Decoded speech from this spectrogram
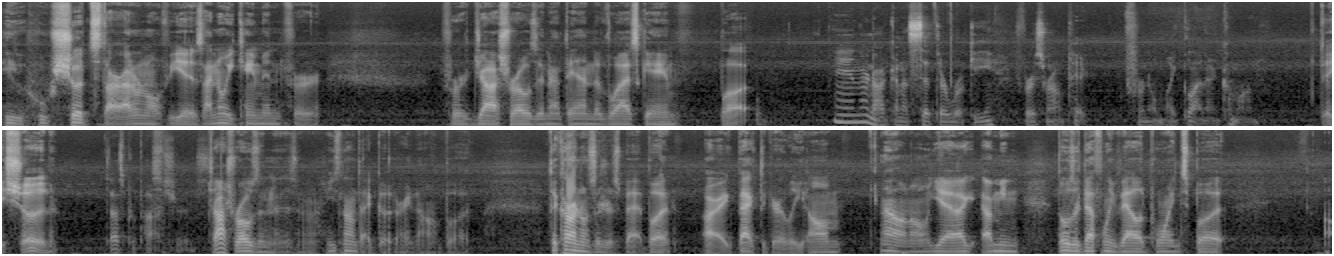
he who should start. I don't know if he is. I know he came in for for Josh Rosen at the end of the last game, but And they're not gonna sit their rookie first round pick for no Mike Glennon. Come on, they should. that's preposterous. Josh Rosen is uh, he's not that good right now, but the Cardinals are just bad. But all right, back to Gurley. Um, I don't know. Yeah, I, I mean those are definitely valid points, but uh,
